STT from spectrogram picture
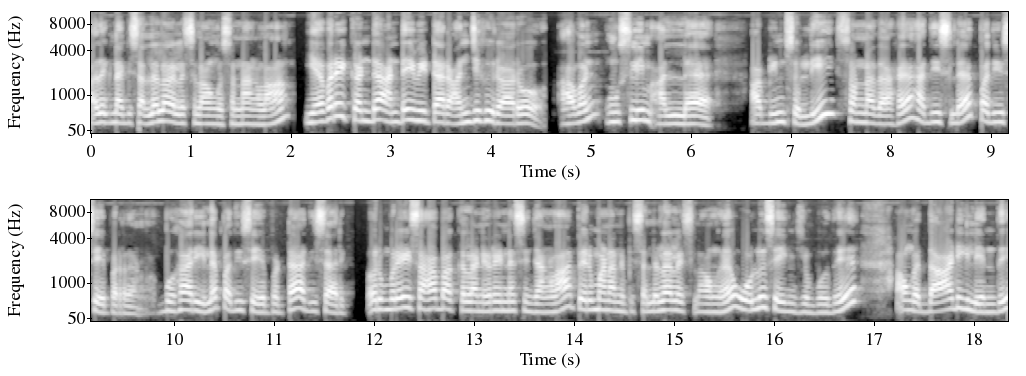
அதுக்கு நபி சல்லல்லா அலிஸ்லாம் அவங்க சொன்னாங்களாம் எவரை கண்டு அண்டை வீட்டார் அஞ்சுகிறாரோ அவன் முஸ்லீம் அல்ல அப்படின்னு சொல்லி சொன்னதாக ஹதீஸில் பதிவு செய்யப்படுறாங்க. புகாரியில் பதிவு செய்யப்பட்ட ஹதீஸாக இருக்கு. ஒரு முறை சஹாபாக்கள் அனைவரும் என்ன செஞ்சாங்களாம் பெருமானா நபி சல்லல்லா அலிஸ்லாம் அவங்க ஒழு செஞ்சும் போது அவங்க தாடியிலேருந்து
